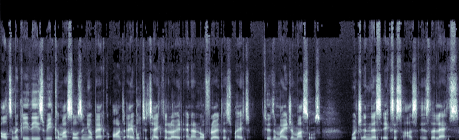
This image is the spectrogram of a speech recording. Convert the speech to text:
Ultimately, these weaker muscles in your back aren't able to take the load and offload this weight to the major muscles, which in this exercise is the lats.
